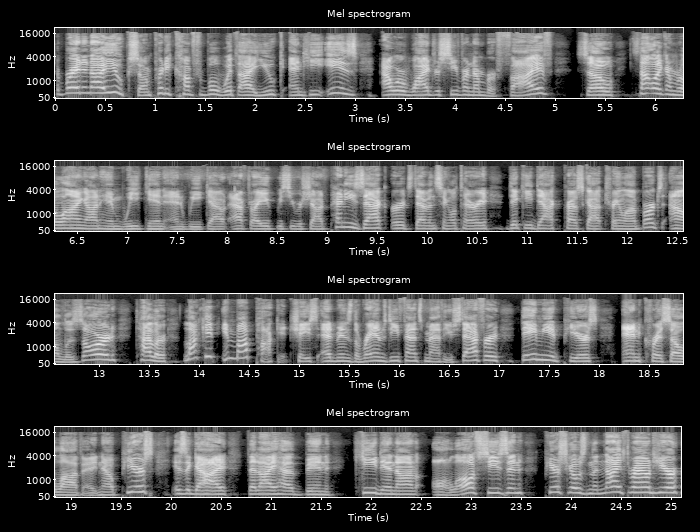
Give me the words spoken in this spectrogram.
to Brandon Aiyuk. So I'm pretty comfortable with Aiyuk, and he is our wide receiver number five. So it's not like I'm relying on him week in and week out. After Aiyuk, we see Rashad Penny, Zach Ertz, Devin Singletary, Dickey, Dak Prescott, Treylon Burks, Allen Lazard, Tyler Lockett in my pocket, Chase Edmonds, the Rams defense, Matthew Stafford, Dameon Pierce, and Chris Olave. Now, Pierce is a guy that I have been keyed in on all offseason. Pierce goes in the ninth round here.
